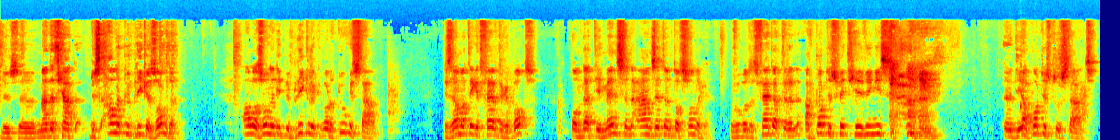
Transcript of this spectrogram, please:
dus, uh, maar dat gaat, dus alle publieke zonden, alle zonden die publiekelijk worden toegestaan, het is allemaal tegen het vijfde gebod, omdat die mensen aanzetten tot zondigen. Bijvoorbeeld het feit dat er een abortuswetgeving is, uh, die abortus toestaat.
